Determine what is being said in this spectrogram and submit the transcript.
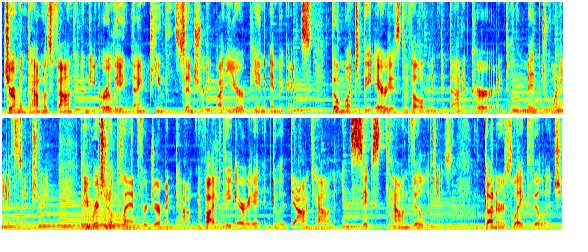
Germantown was founded in the early 19th century by European immigrants, though much of the area's development did not occur until the mid 20th century. The original plan for Germantown divided the area into a downtown and six town villages Gunners Lake Village.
